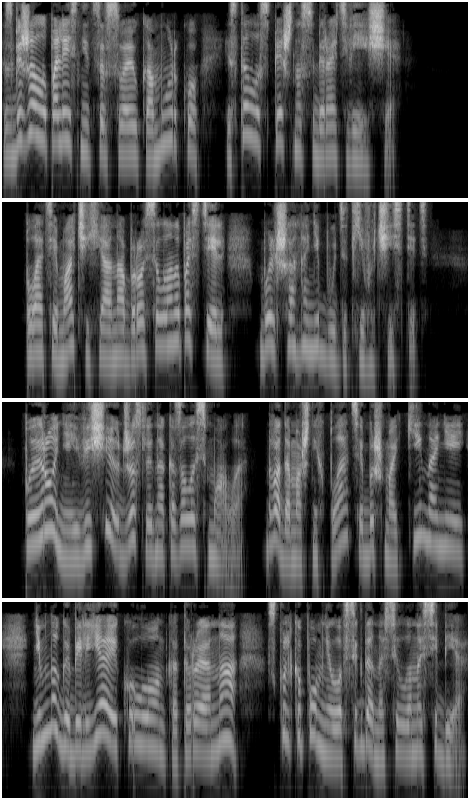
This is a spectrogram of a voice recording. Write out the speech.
сбежала по лестнице в свою коморку и стала спешно собирать вещи. Платье мачехи она бросила на постель, больше она не будет его чистить. По иронии, вещей у Джослин оказалось мало. Два домашних платья, башмаки на ней, немного белья и кулон, который она, сколько помнила, всегда носила на себе.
